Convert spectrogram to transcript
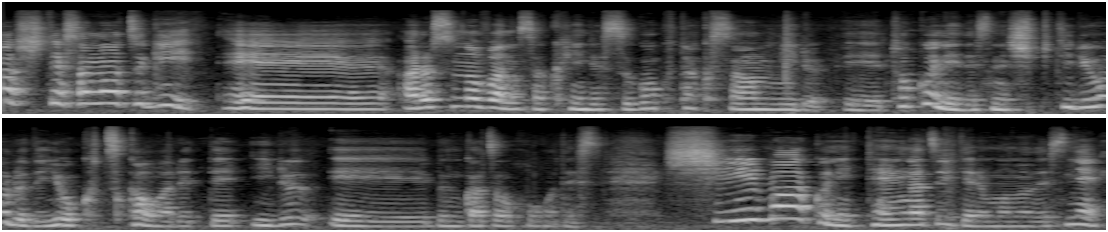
そしてその次、えー、アルスノバの作品ですごくたくさん見る、えー、特にですねシピティリオールでよく使われている、えー、分割方法です。C マークに点がついているものですね。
